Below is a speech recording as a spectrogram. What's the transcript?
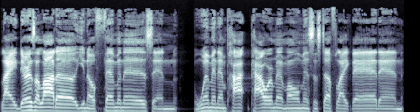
like there's a lot of, you know, feminists and women empowerment moments and stuff like that and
